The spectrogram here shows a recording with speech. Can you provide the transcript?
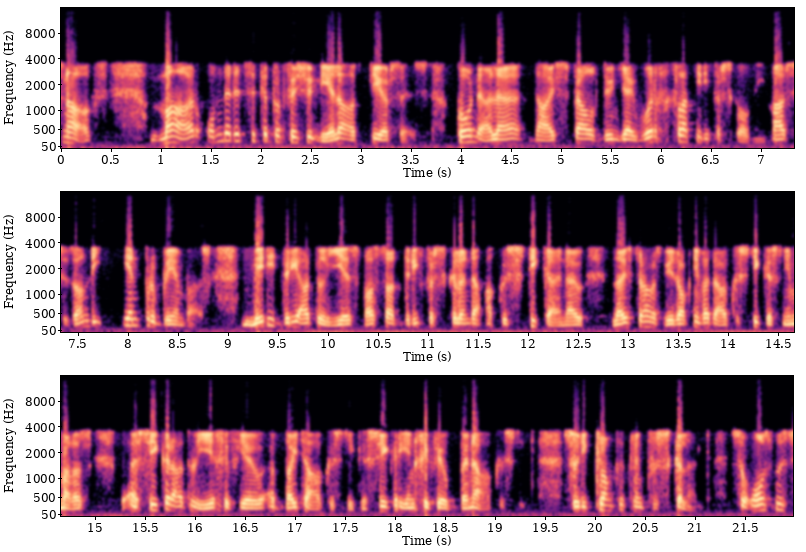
snaaks maar omdat dit sulke professionele akteurs is kon hulle daai spel doen. Jy hoor glad nie die verskil nie. Maar Susan, die een probleem was, met die drie ateljee's was daar drie verskillende akoestieke. Nou luisteraars weet dalk nie wat 'n akoestiek is nie, maar as 'n sekere ateljee gee vir jou 'n buiteakoestiek, 'n sekere een gee vir jou binneakoestiek. So die klanke klink verskillend. So ons moes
